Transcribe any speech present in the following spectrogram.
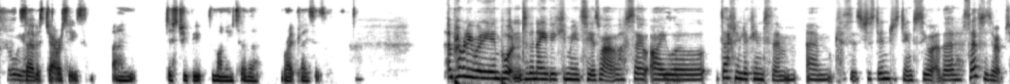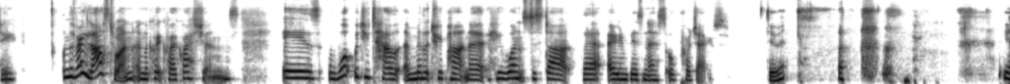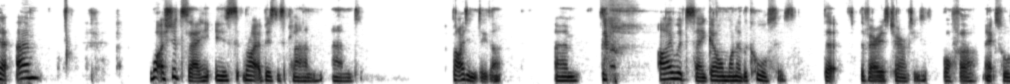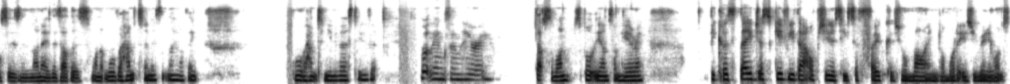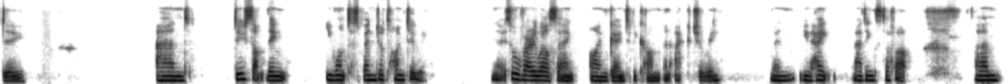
oh, yeah. service charities and distribute the money to the right places. and probably really important to the Navy community as well. So I Mhm. will definitely look into them because it's just interesting to see what other services are up to. And the very last one, and the quick fire questions, is what would you tell a military partner who wants to start their own business or project? Do it. yeah. Um, what I should say is write a business plan, and but I didn't do that. Um, I would say go on one of the courses that the various charities offer, X Forces, and I know there's others. One at Wolverhampton, isn't there? I think Wolverhampton University, is it? Spot the unsung hero. That's the one, Sport the Unsung Hero. Because they just give you that opportunity to focus your mind on what it is you really want to do and do something you want to spend your time doing. You know, it's all very well saying, I'm going to become an actuary when you hate adding stuff up. Um,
